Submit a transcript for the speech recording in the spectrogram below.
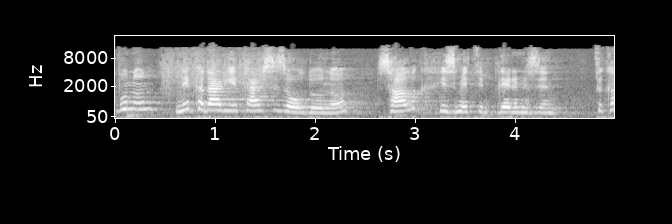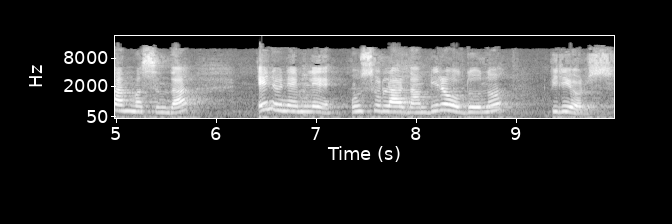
Bunun ne kadar yetersiz olduğunu sağlık hizmetlerimizin tıkanmasında en önemli unsurlardan biri olduğunu biliyoruz.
